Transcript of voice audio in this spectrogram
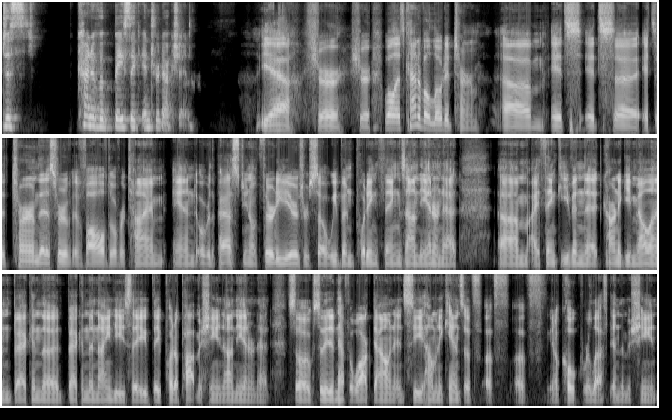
just kind of a basic introduction. Yeah, sure, sure. Well, it's kind of a loaded term. Um, it's it's uh, it's a term that has sort of evolved over time, and over the past you know 30 years or so, we've been putting things on the internet um, I think even at Carnegie Mellon back in the back in the 90s, they they put a pop machine on the internet, so so they didn't have to walk down and see how many cans of of, of you know Coke were left in the machine.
